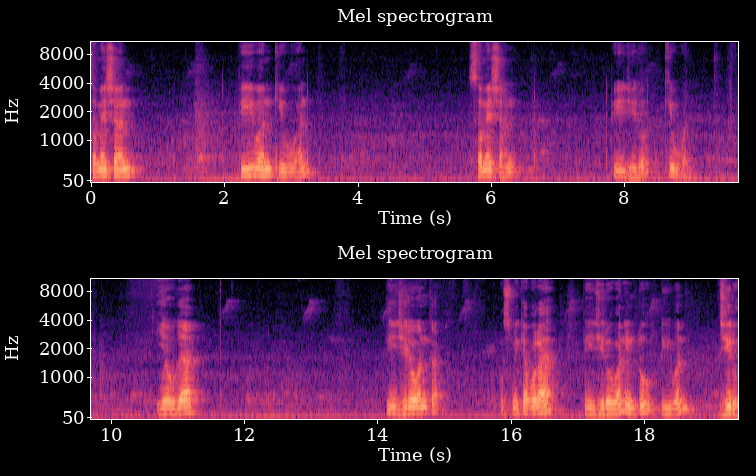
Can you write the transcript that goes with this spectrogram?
summation P one Q one summation P zero Q one ये हो गया पी जीरो वन का उसमें क्या बोला है P zero one into P one zero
